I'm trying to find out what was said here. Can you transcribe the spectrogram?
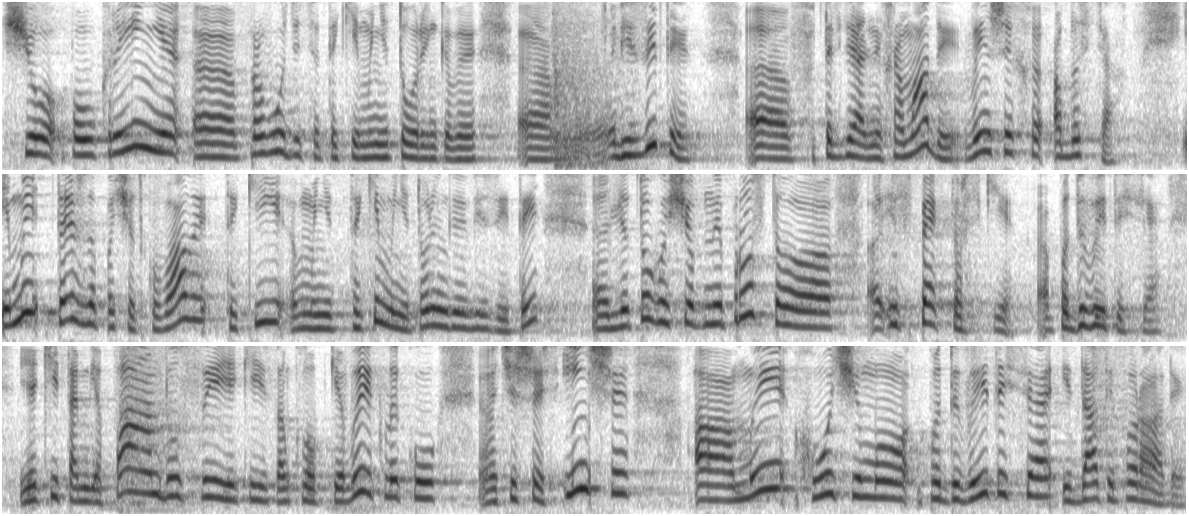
що по Україні е, проводяться такі моніторингові візити в територіальні громади в інших областях. І ми теж започаткували такі, такі моніторингові візити е, для того, щоб не просто е, інспекторські е, подивитися, які там є пандуси, які там кнопки виклику чи щось інше. А ми хочемо подивитися і дати поради.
